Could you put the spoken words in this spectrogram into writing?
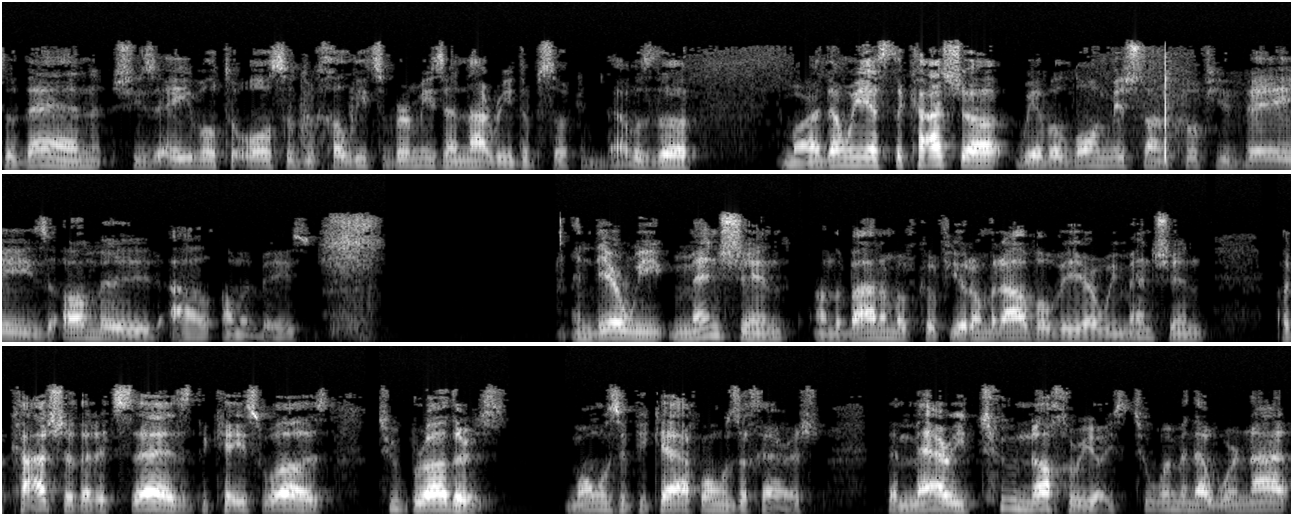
so then she's able to also do chalitza baramiza and not read the psukim. That was the Gemara. Then we asked the kasha. We have a long mission on Kuf Beis Amid Al Amid Beis, and there we mentioned on the bottom of Amid Al over here. We mentioned a kasha that it says the case was two brothers. One was a pikach, one was a cherish. That married two nachriyos, two women that were not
